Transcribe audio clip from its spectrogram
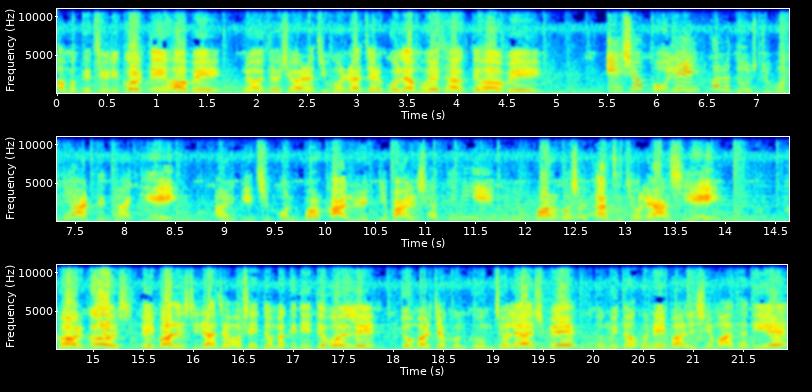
আমাকে চুরি করতেই হবে নয়তো সারা জীবন রাজার গোলাম হয়ে থাকতে হবে। এসব বলে কালো দুষ্টু বুদ্ধি আটতে থাকে। আর কিছুক্ষণ পর কালু একটি বাড়ির সাথে নিয়ে খরগোশের কাছে চলে আসে। খরগোশ এই বালিশটি রাজামশাই তোমাকে দিতে বললেন। তোমার যখন ঘুম চলে আসবে তুমি তখন এই বালিশে মাথা দিয়ে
